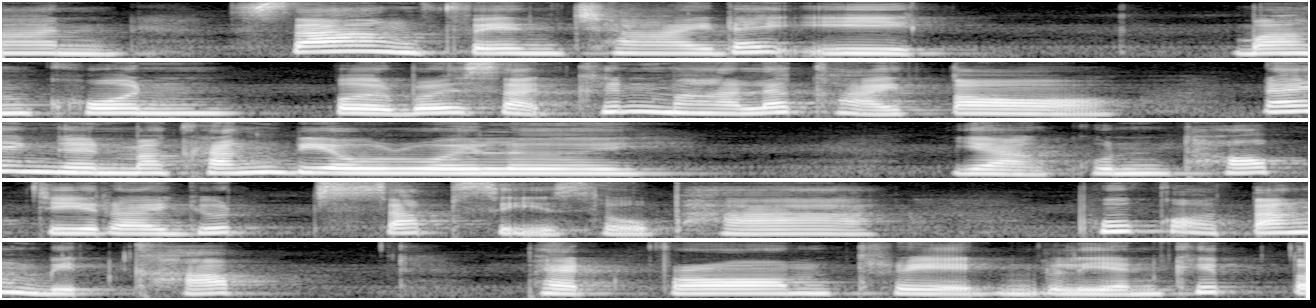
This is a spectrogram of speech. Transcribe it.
าร สร้างเฟรนไชส์ได้อีก บางคน เปิดบริษัทขึ้นมาและขายต่อ ได้เงินมาครั้งเดียวรวยเลย อย่างคุณท็อปจิรายุทธทรัพย์ศรีโสภา ผู้ก่อตั้งบิตคัพแพลตฟอร์มเทรดเหรียญคริปโต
